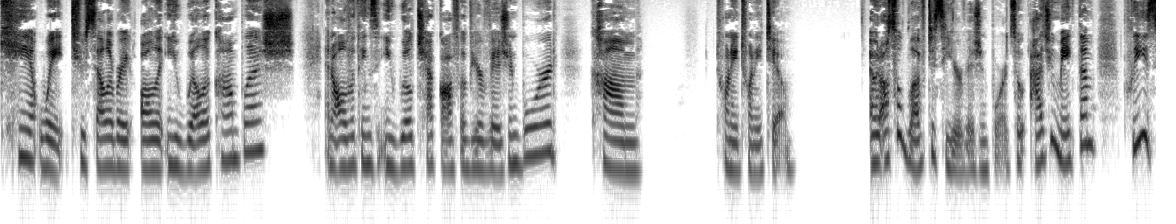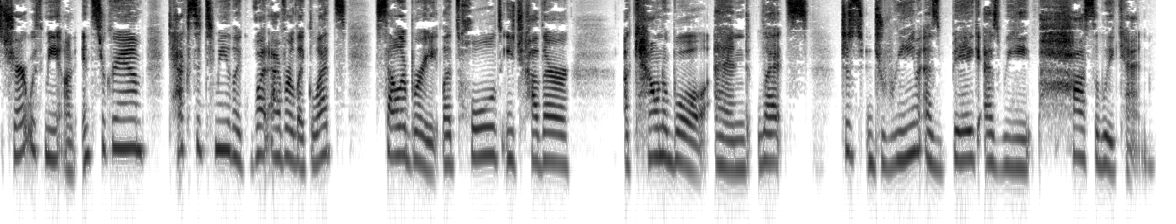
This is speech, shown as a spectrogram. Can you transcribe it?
can't wait to celebrate all that you will accomplish and all the things that you will check off of your vision board come 2022. I would also love to see your vision board. So as you make them, please share it with me on Instagram, text it to me, like whatever. Like let's celebrate. Let's hold each other accountable and let's just dream as big as we possibly can.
